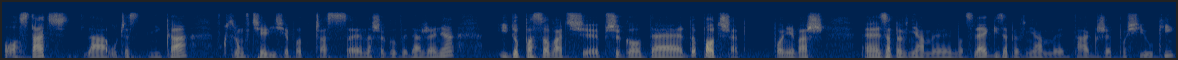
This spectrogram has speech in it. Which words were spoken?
postać dla uczestnika, w którą wcieli się podczas naszego wydarzenia i dopasować przygodę do potrzeb ponieważ e, zapewniamy noclegi, zapewniamy także posiłki,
